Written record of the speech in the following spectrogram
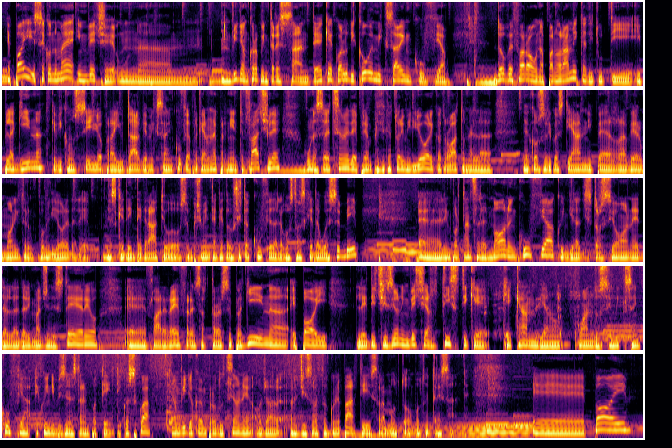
E poi secondo me invece un, um, un video ancora più interessante che è quello di come mixare in cuffia dove farò una panoramica di tutti i plugin che vi consiglio per aiutarvi a mixare in cuffia perché non è per niente facile, una selezione dei preamplificatori migliori che ho trovato nel, nel corso di questi anni per avere un monitor un po' migliore delle schede integrate o semplicemente anche dall'uscita cuffia della vostra scheda USB, eh, l'importanza del mono in cuffia, quindi la distorsione del, dell'immagine stereo, eh, fare reference attraverso i plugin e poi le decisioni invece artistiche che cambiano quando si mixa in cuffia e quindi bisogna stare un po' attenti. Questo qua è un video che ho in produzione, ho già registrato alcune parti, sarà molto molto interessante. E poi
